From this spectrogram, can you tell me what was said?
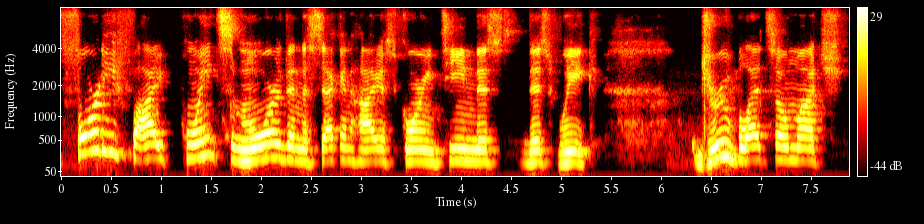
45 points more than the second highest scoring team this this week. Drew bled so much.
